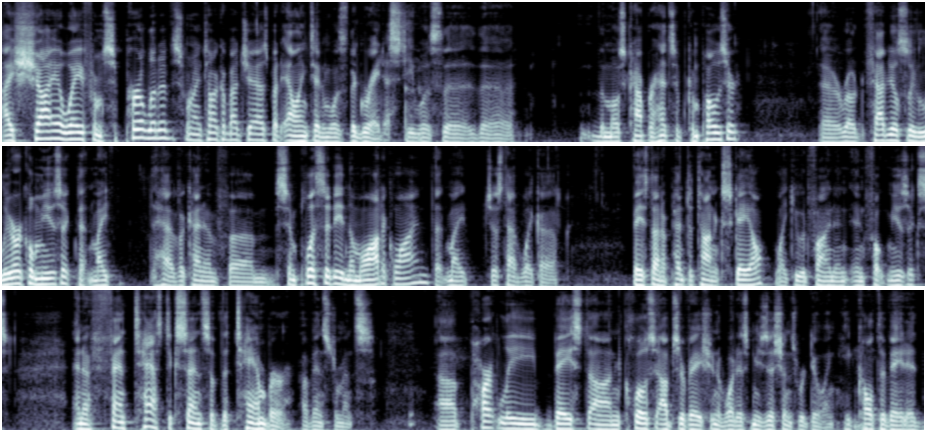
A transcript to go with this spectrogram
I shy away from superlatives when I talk about jazz, but Ellington was the greatest. He was the, the, the most comprehensive composer. Uh, wrote fabulously lyrical music that might have a kind of um, simplicity in the melodic line that might just have like a based on a pentatonic scale like you would find in, in folk musics and a fantastic sense of the timbre of instruments uh, partly based on close observation of what his musicians were doing he cultivated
